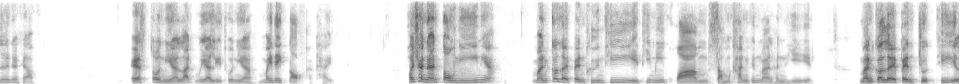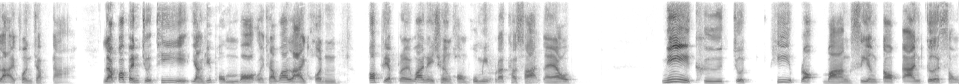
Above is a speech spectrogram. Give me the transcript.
เลยนะครับ เอสโตเนียลัตเวียลิทัวเนียไม่ได้ต่อกับใคร เพราะฉะนั้นตรงนี้เนี่ยมันก็เลยเป็นพื้นที่ที่มีความสำคัญขึ้นมาทันที มันก็เลยเป็นจุดที่หลายคนจับตา แล้วก็เป็นจุดที่อย่างที่ผมบอกเลยครับว่าหลายคนก็เปรียบเลยว่าในเชิงของภูมิรัฐศาสตร์แล้ว นี่คือจุดที่เปราะบางเสี่ยงต่อการเกิดสง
